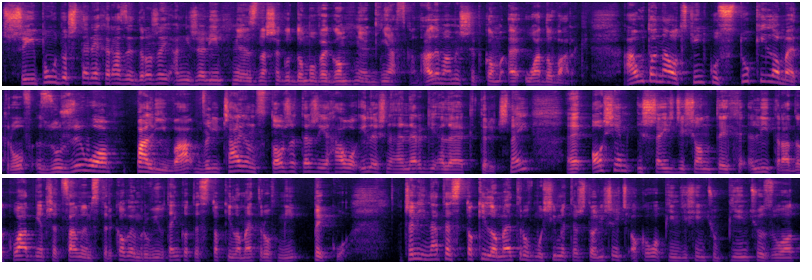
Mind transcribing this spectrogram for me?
3,5 do 4 razy drożej aniżeli z naszego domowego gniazdka, no ale mamy szybką e, ładowarkę. Auto na odcinku 100 km zużyło paliwa, wliczając to, że też jechało ileś na energii elektrycznej, e, 8,6 litra. Dokładnie przed samym strykowym równiuteńko te 100 km mi pykło. Czyli na te 100 km musimy też doliczyć około 55 zł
